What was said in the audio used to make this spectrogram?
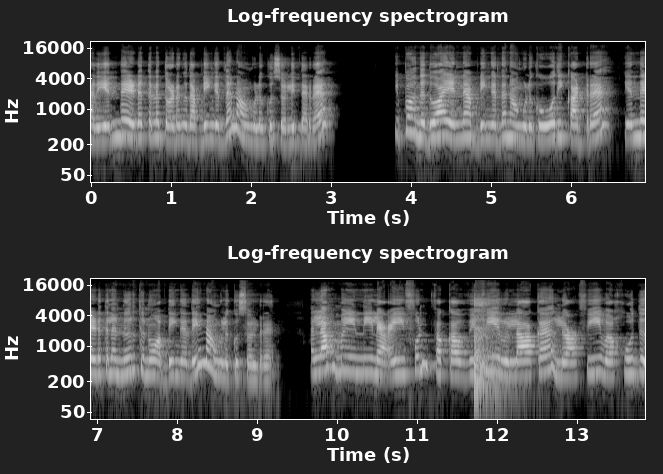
அது எந்த இடத்துல தொடங்குது அப்படிங்கிறத நான் உங்களுக்கு சொல்லித்தர்றேன். இப்போ அந்த துவா என்ன அப்படிங்கிறத நான் உங்களுக்கு ஓதி காட்டுறேன். எந்த இடத்துல நிறுத்தணும் அப்படிங்கிறதையும் நான் உங்களுக்கு சொல்கிறேன் அல்லாஹும இன்னி லைஃபுன் ஃபக்கவ்விஃபி ருலாக்க லஃபி வஹுத்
